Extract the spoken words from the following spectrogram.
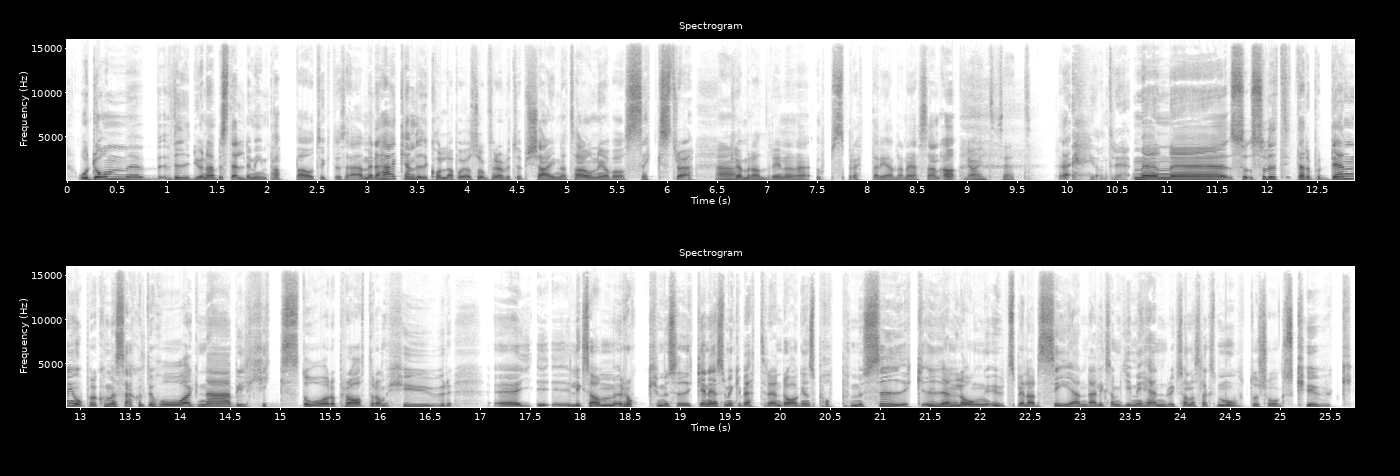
och de eh, videorna beställde min pappa och tyckte så här, men det här kan vi kolla på. Jag såg för övrigt typ Chinatown när jag var sex tror jag. ja. Glömmer aldrig den här uppsprättade jävla näsan. Ja, Jag har inte sett. Nej, jag inte det. Men eh, så, så vi tittade på den ihop och jag kommer särskilt ihåg när Bill Hicks står och pratar om hur eh, liksom rockmusiken är så mycket bättre än dagens popmusik i en Mhm. lång utspelad scen där liksom Jimi Hendrix har någon slags motorsågskuk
